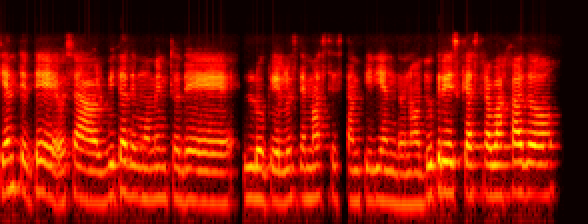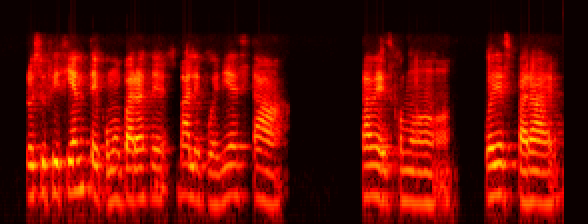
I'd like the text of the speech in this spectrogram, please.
siéntete, o sea, olvídate un momento de lo que los demás te están pidiendo, ¿no? ¿Tú crees que has trabajado lo suficiente como para hacer, vale, pues ya está, ¿sabes? Como puedes parar,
